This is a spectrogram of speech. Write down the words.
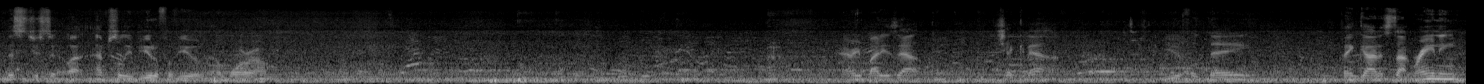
This is just an absolutely beautiful view of El Morro. Everybody's out. Check it out. Beautiful day. Thank God it stopped raining.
